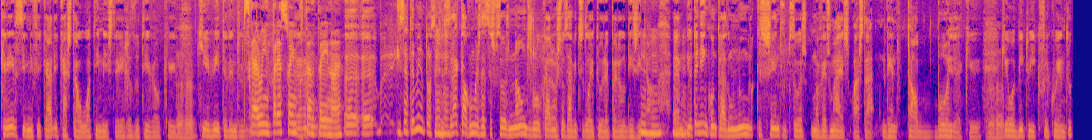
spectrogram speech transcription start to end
querer significar, e cá está o otimista irredutível que, uhum. que habita dentro de. Se calhar o impresso é importante uh, aí, não é? Uh, uh, exatamente, ou seja, uhum. será que algumas dessas pessoas não deslocaram os seus hábitos de leitura para o digital? Uhum. uhum. eu tenho encontrado um número crescente de pessoas, uma vez mais, lá está, dentro de tal bolha que, uhum. que eu habito e que frequento,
